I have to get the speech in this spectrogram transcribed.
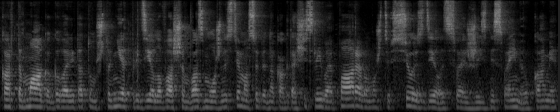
Карта мага говорит о том, что нет предела вашим возможностям, особенно когда счастливая пара, вы можете все сделать в своей жизни своими руками,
